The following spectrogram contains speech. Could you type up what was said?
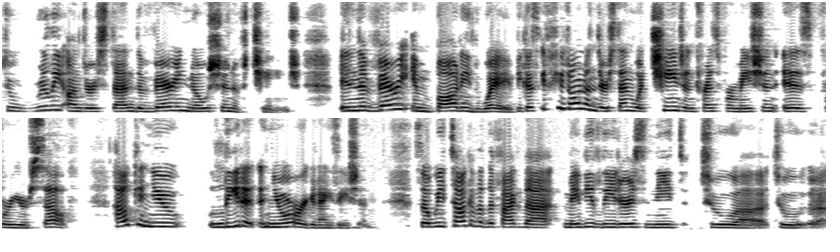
to really understand the very notion of change in a very embodied way. Because if you don't understand what change and transformation is for yourself, how can you lead it in your organization? So we talk about the fact that maybe leaders need to uh, to uh,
